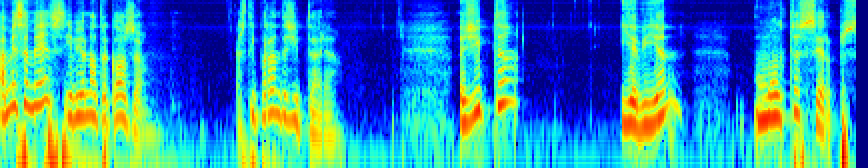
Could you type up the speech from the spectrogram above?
A més a més, hi havia una altra cosa. Estic parlant d'Egipte ara. A Egipte hi havien moltes serps.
